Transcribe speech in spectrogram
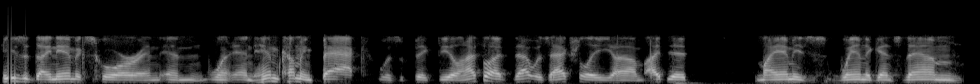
he's a dynamic scorer, and and when, and him coming back was a big deal. And I thought that was actually um, I did Miami's win against them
